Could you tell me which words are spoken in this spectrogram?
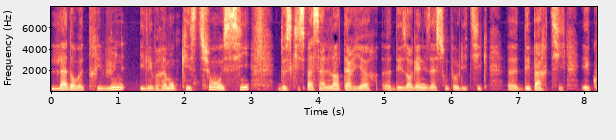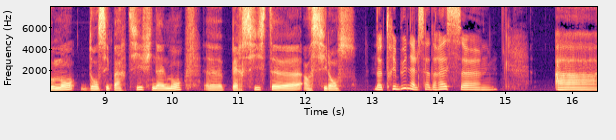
Là, dans votre tribune, il est vraiment question aussi de ce qui se passe à l'intérieur euh, des organisations politiques, des partis, et comment dans ces partis, finalement, persiste un silence. Notre tribune, elle s'adresse euh, à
